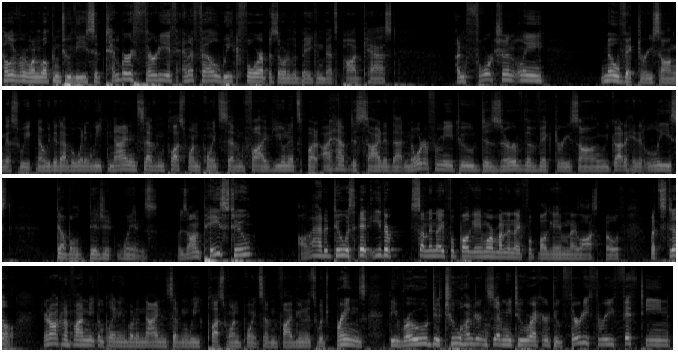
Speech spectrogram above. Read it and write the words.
Hello, everyone. Welcome to the September 30th NFL Week 4 episode of the Bacon Bets podcast. Unfortunately, no victory song this week. Now, we did have a winning week 9 and 7 plus 1.75 units, but I have decided that in order for me to deserve the victory song, we got to hit at least double digit wins. Was on pace to. All I had to do was hit either Sunday night football game or Monday night football game, and I lost both. But still, you're not going to find me complaining about a 9 and 7 week plus 1.75 units, which brings the road to 272 record to 33 15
